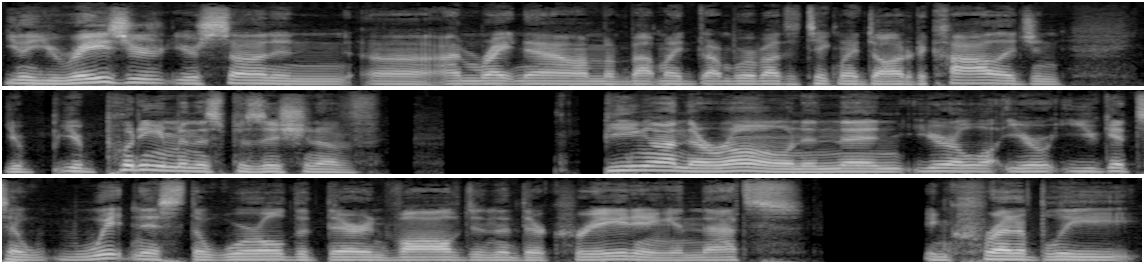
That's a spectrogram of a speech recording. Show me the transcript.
you know you raise your your son, and uh, I'm right now. I'm about my. We're about to take my daughter to college, and you're you're putting him in this position of being on their own, and then you're you're you get to witness the world that they're involved in that they're creating, and that's incredibly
